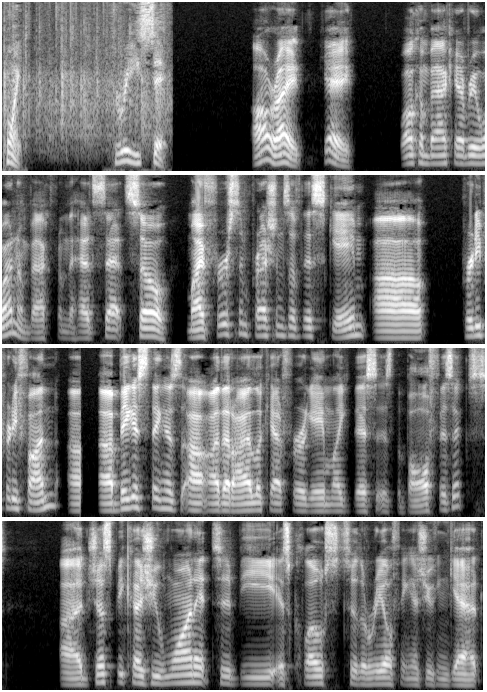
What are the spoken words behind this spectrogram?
Point. Three six. All right. Okay. Welcome back, everyone. I'm back from the headset. So, my first impressions of this game, uh, pretty pretty fun. Uh, uh biggest thing is uh, uh, that I look at for a game like this is the ball physics. Uh, just because you want it to be as close to the real thing as you can get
